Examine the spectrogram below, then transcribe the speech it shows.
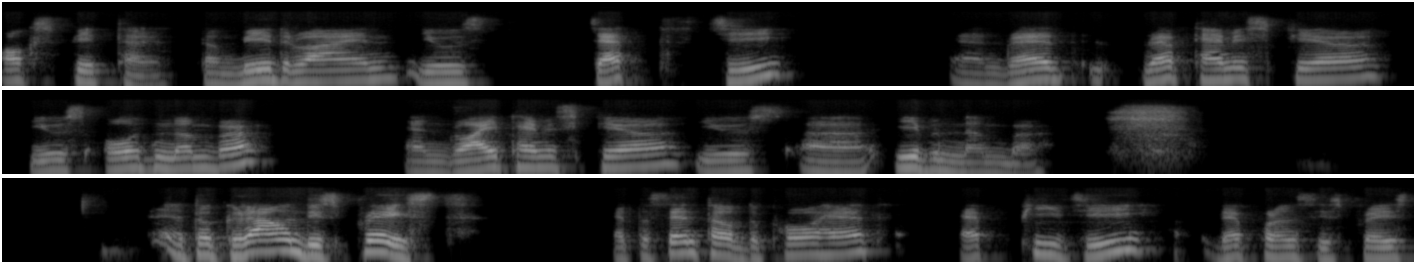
occipital. The midline use Z, G, and red, left hemisphere use odd number, and right hemisphere use uh, even number. The ground is placed at the center of the forehead FPz reference is placed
